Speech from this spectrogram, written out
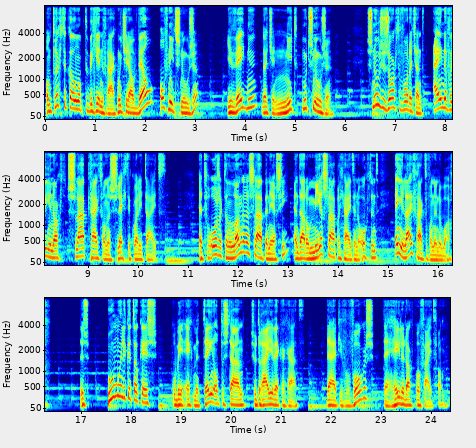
Om terug te komen op de beginvraag, moet je nou wel of niet snoezen? Je weet nu dat je niet moet snoezen. Snoezen zorgt ervoor dat je aan het einde van je nacht slaap krijgt van een slechte kwaliteit. Het veroorzaakt een langere slaapinertie en daardoor meer slaperigheid in de ochtend en je lijf raakt ervan in de war. Dus hoe moeilijk het ook is, probeer echt meteen op te staan zodra je wekker gaat. Daar heb je vervolgens de hele dag profijt van.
